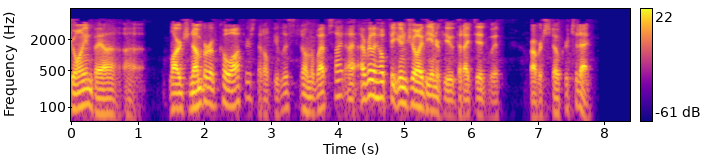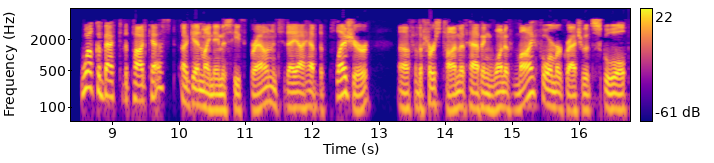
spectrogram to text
joined by a, a, large number of co authors that'll be listed on the website. I, I really hope that you enjoy the interview that I did with Robert Stoker today. Welcome back to the podcast. Again, my name is Heath Brown, and today I have the pleasure, uh, for the first time, of having one of my former graduate school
